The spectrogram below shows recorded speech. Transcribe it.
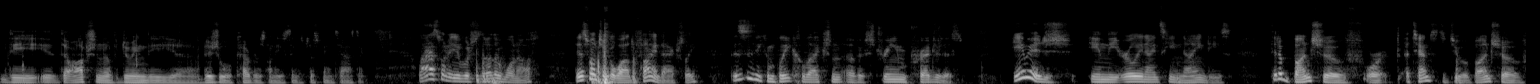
the the option of doing the uh, visual covers on these things just fantastic. Last one I did, which is another one-off. This one took a while to find, actually. This is the complete collection of Extreme Prejudice. Image in the early 1990s did a bunch of, or attempted to do a bunch of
